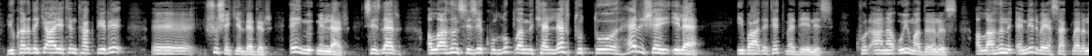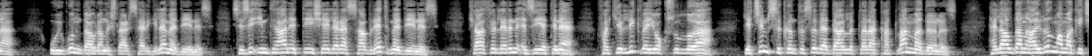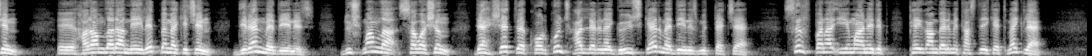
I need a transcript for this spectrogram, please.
Yukarıdaki ayetin takdiri e, şu şekildedir. Ey müminler, sizler Allah'ın sizi kullukla mükellef tuttuğu her şey ile ibadet etmediğiniz, Kur'an'a uymadığınız, Allah'ın emir ve yasaklarına uygun davranışlar sergilemediğiniz, sizi imtihan ettiği şeylere sabretmediğiniz, kafirlerin eziyetine, fakirlik ve yoksulluğa, geçim sıkıntısı ve darlıklara katlanmadığınız, helaldan ayrılmamak için, e, haramlara meyletmemek için direnmediğiniz, düşmanla savaşın dehşet ve korkunç hallerine göğüs germediğiniz müddetçe, sırf bana iman edip peygamberimi tasdik etmekle,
